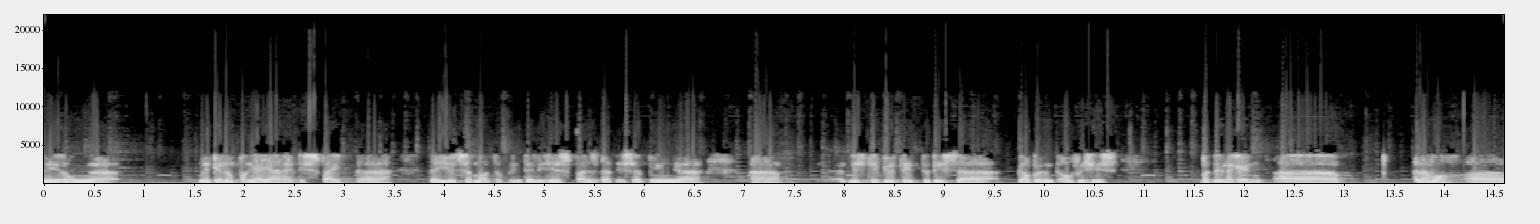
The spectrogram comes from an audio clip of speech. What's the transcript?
mayroong uh, may ganong pangyayari despite uh, the huge amount of intelligence funds that is uh, being uh, uh, distributed to these uh, government offices. But then again, uh, alam mo, uh,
